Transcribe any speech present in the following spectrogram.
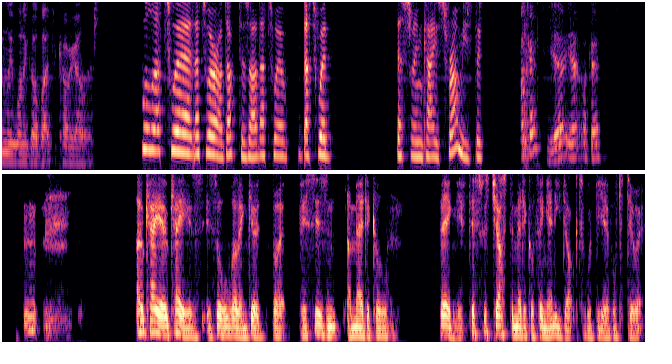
only want to go back to Coriolis. well, that's where that's where our doctors are. That's where that's where Desrenkai is from. He's the Okay. Yeah. Yeah. Okay. okay, okay is is all well and good, but this isn't a medical thing. If this was just a medical thing, any doctor would be able to do it.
